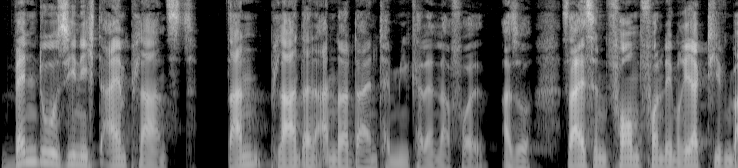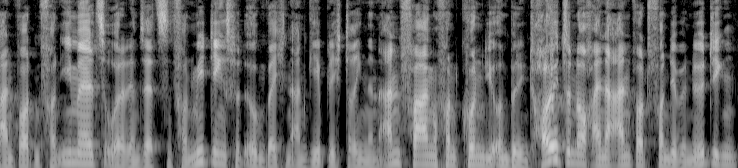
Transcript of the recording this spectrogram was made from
Wenn du sie nicht einplanst, dann plant ein anderer deinen Terminkalender voll. Also sei es in Form von dem reaktiven Beantworten von E-Mails oder dem Setzen von Meetings mit irgendwelchen angeblich dringenden Anfragen von Kunden, die unbedingt heute noch eine Antwort von dir benötigen,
